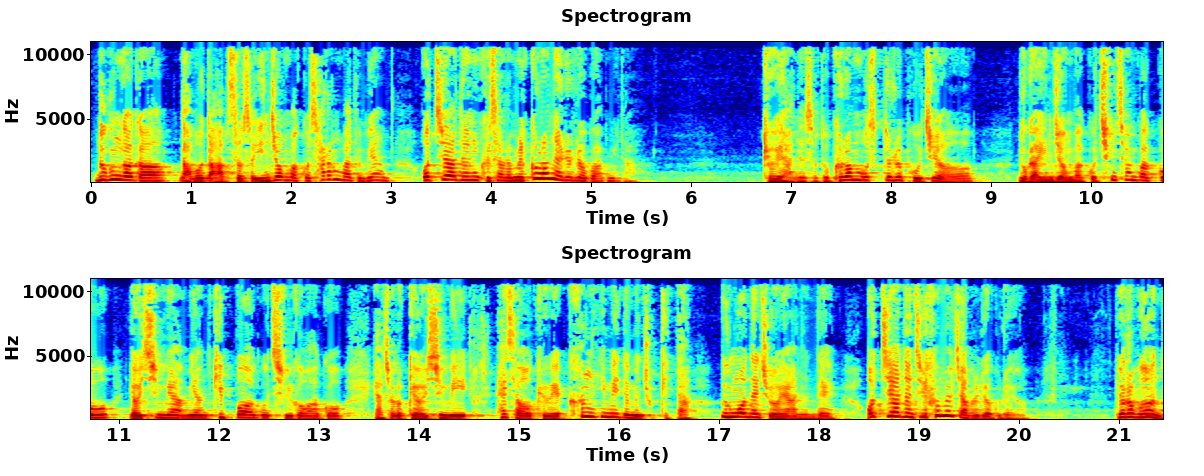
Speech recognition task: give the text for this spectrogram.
누군가가 나보다 앞서서 인정받고 사랑받으면 어찌하든 그 사람을 끌어내리려고 합니다. 교회 안에서도 그런 모습들을 보죠. 누가 인정받고 칭찬받고 열심히 하면 기뻐하고 즐거워하고 야 저렇게 열심히 해서 교회에 큰 힘이 되면 좋겠다. 응원해 줘야 하는데 어찌하든지 흠을 잡으려고 그래요. 여러분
